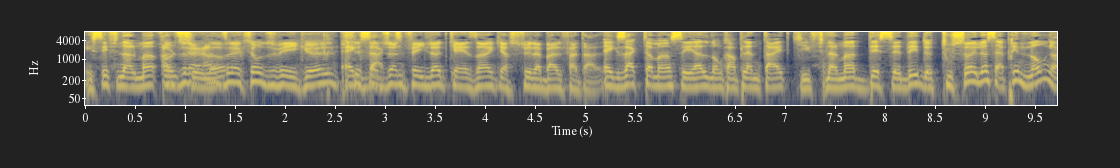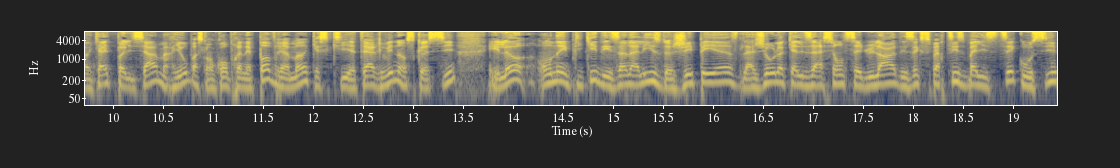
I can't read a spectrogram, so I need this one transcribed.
et c'est finalement En, un dire- en direction du véhicule. C'est cette jeune fille-là de 15 ans qui a reçu la balle fatale. Exactement, c'est elle, donc en pleine tête, qui est finalement décédée de tout ça. Et là, ça a pris une longue enquête policière, Mario, parce qu'on comprenait pas vraiment qu'est-ce qui était arrivé dans ce cas-ci. Et là, on a impliqué des analyses de GPS, de la géolocalisation de cellulaire, des expertises balistiques aussi,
